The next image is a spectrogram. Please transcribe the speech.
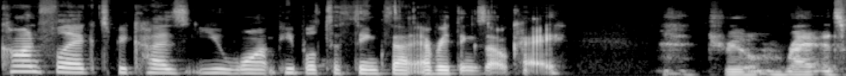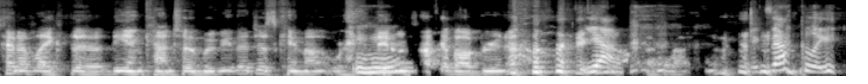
conflict because you want people to think that everything's okay. True, right? It's kind of like the the Encanto movie that just came out where mm-hmm. they don't talk about Bruno. like, yeah, exactly.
